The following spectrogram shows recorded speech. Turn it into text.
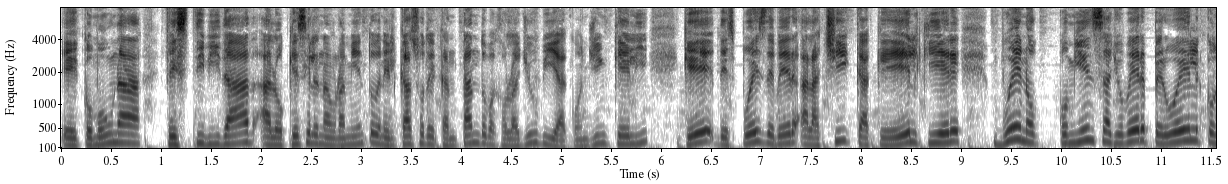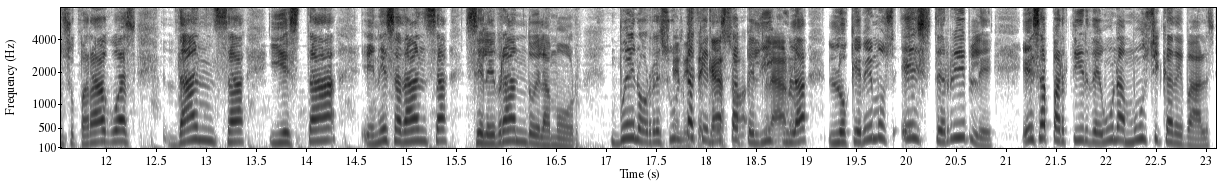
eh, como una festividad a lo que es el enamoramiento, en el caso de Cantando bajo la lluvia con Jim Kelly, que después de ver a la chica que él quiere, bueno, comienza a llover, pero él con su paraguas danza y está en esa danza celebrando el amor. Bueno, resulta este que en esta película lo que vemos es terrible. Es a partir de una música de vals,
